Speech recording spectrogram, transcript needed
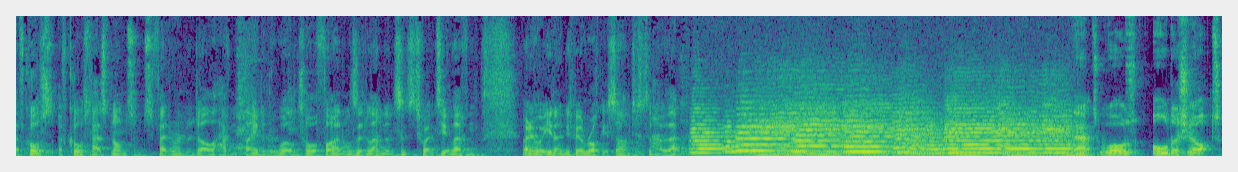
of course, of course, that's nonsense. Federer and Nadal haven't played at the World Tour Finals in London since 2011. Anyway, you don't need to be a rocket scientist to know that. That was Aldershot.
